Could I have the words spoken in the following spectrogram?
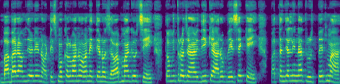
બાબા રામદેવને નોટિસ મોકલવાનો અને તેનો જવાબ માંગ્યો છે. તો મિત્રો, જણાવી દઈએ કે આરોપ એ છે કે પતંજલિના ટૂથપેસ્ટમાં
